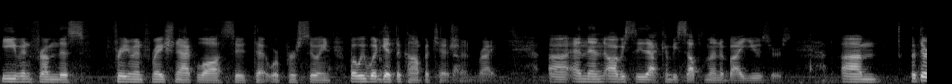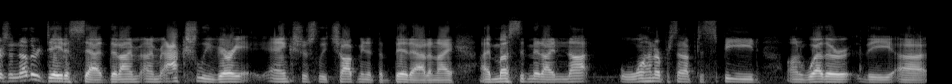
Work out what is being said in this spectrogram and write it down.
even from this Freedom Information Act lawsuit that we're pursuing, but we would get the competition, right? Uh, and then obviously that can be supplemented by users. Um, but there's another data set that I'm, I'm actually very anxiously chopping at the bit at, and I, I must admit I'm not 100% up to speed on whether the uh,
